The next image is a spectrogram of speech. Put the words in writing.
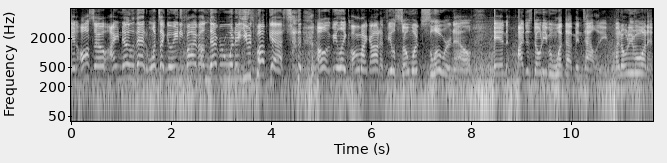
And also, I know that once I go 85, I'll never want to use pump gas. I'll be like, oh my God, it feels so much slower now. And I just don't even want that mentality. I don't even want it.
